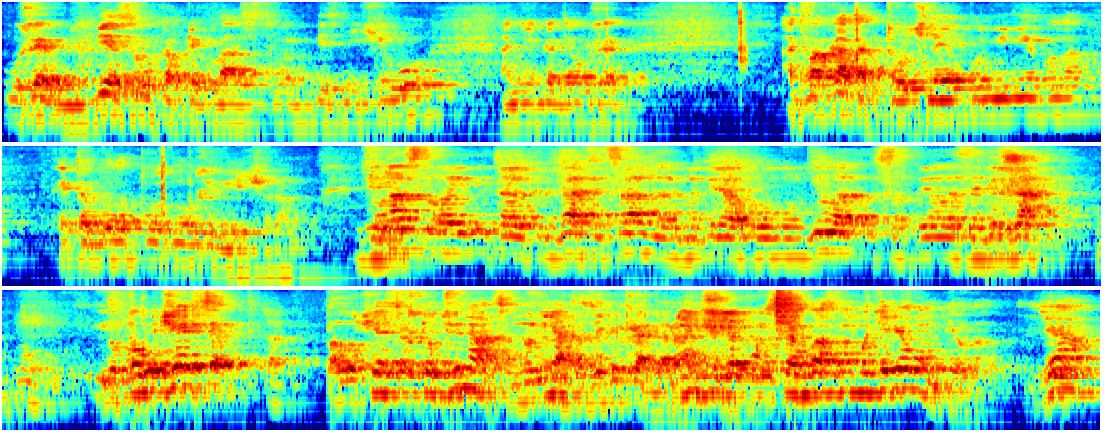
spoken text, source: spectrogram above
уже без рукоприкладства, без ничего, они когда уже, адвоката точно, я помню, не было, это было поздно уже вечером. 12 это когда официально материал уголовного дела состоялось задержание. Ну, Ну, получается, Так. Получается, что 12, но меня-то задержали раньше. Я понял. Согласно материалам дела, я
